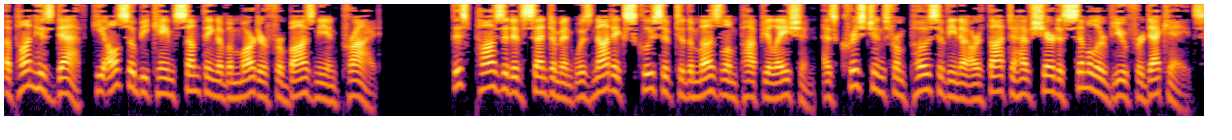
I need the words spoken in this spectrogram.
Upon his death, he also became something of a martyr for Bosnian pride. This positive sentiment was not exclusive to the Muslim population, as Christians from Posavina are thought to have shared a similar view for decades.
